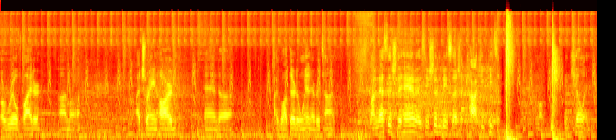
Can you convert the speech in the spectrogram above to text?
a real fighter. I'm a, I train hard and uh, I go out there to win every time. My message to him is he shouldn't be such a cocky piece of I'm gonna f***ing kill him.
